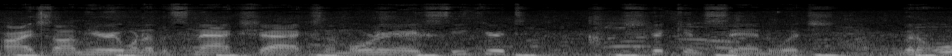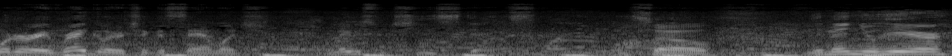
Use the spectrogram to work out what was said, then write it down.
All right, so I'm here at one of the snack shacks. I'm ordering a secret chicken sandwich. I'm gonna order a regular chicken sandwich, maybe some cheese sticks. And so the menu here,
